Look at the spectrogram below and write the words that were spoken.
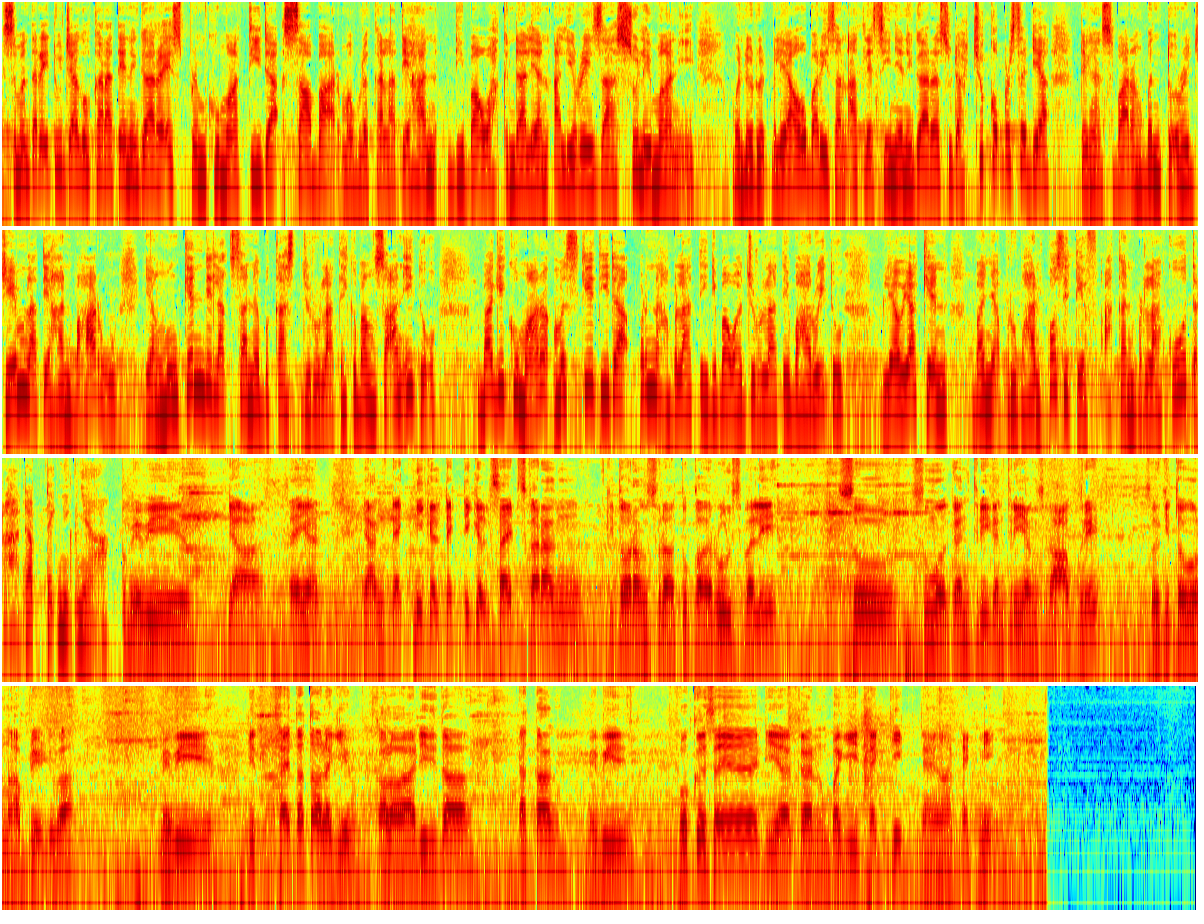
Sementara itu, jago karate negara Esprem Kumar tidak sabar memulakan latihan di bawah kendalian Ali Reza Suleimani. Menurut beliau, barisan atlet senior negara sudah cukup bersedia dengan sebarang bentuk rejim latihan baharu yang mungkin dilaksana bekas jurulatih kebangsaan itu. Bagi Kumar, meski tidak pernah berlatih di bawah jurulatih baharu itu, beliau yakin banyak perubahan positif akan berlaku terhadap tekniknya. Maybe ya saya ingat. Yang technical technical side sekarang kita orang sudah tukar rules balik. So semua country-country yang sudah upgrade so kita pun upgrade juga. Maybe kita, saya tak tahu lagi. Kalau Aditya datang maybe fokus saya dia akan bagi taktik dan teknik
